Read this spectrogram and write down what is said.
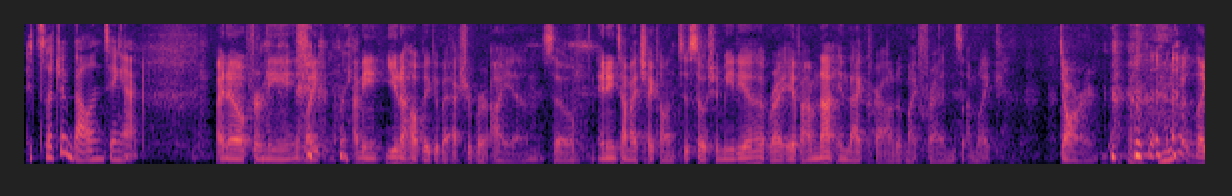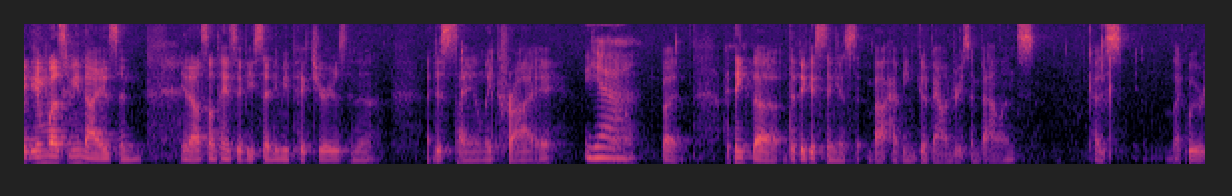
It's such a balancing act. I know for me, like, I mean, you know how big of an extrovert I am. So anytime I check onto social media, right, if I'm not in that crowd of my friends, I'm like, darn. like, it must be nice. And, you know, sometimes they'd be sending me pictures and uh, I just silently cry. you Yeah. know. But I think the, the biggest thing is about having good boundaries and balance. Because, like we were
